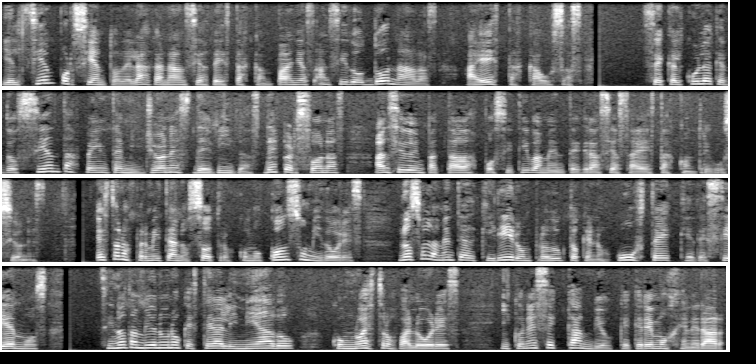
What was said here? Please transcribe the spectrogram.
y el 100% de las ganancias de estas campañas han sido donadas a estas causas. Se calcula que 220 millones de vidas de personas han sido impactadas positivamente gracias a estas contribuciones. Esto nos permite a nosotros, como consumidores, no solamente adquirir un producto que nos guste, que deseemos, sino también uno que esté alineado con nuestros valores y con ese cambio que queremos generar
